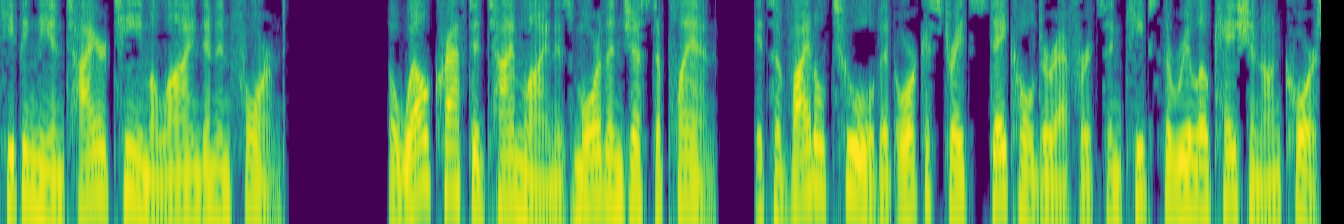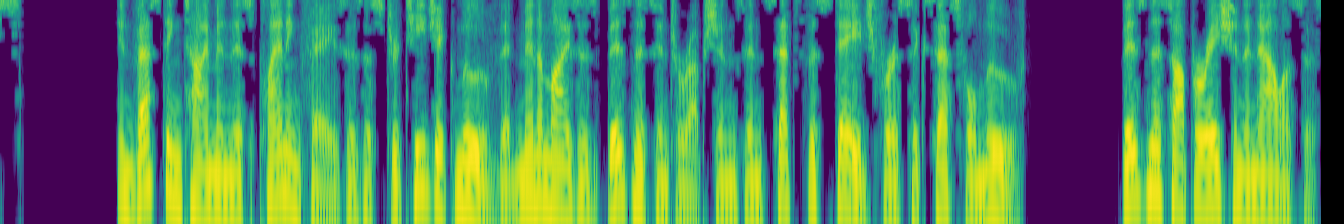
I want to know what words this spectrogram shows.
keeping the entire team aligned and informed. A well-crafted timeline is more than just a plan, it's a vital tool that orchestrates stakeholder efforts and keeps the relocation on course. Investing time in this planning phase is a strategic move that minimizes business interruptions and sets the stage for a successful move. Business Operation Analysis.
